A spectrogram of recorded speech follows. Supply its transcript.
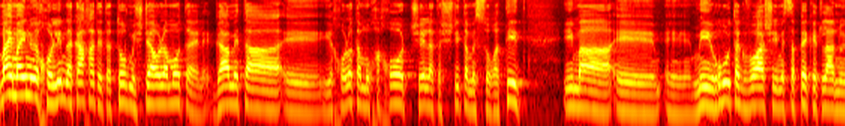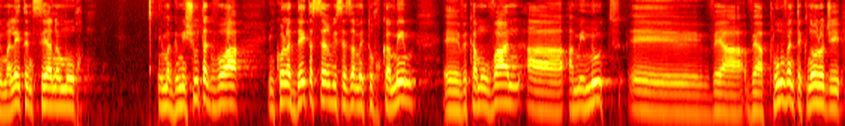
מה אם היינו יכולים לקחת את הטוב משתי העולמות האלה, גם את היכולות המוכחות של התשתית המסורתית, עם המהירות הגבוהה שהיא מספקת לנו, עם ה-latency הנמוך, עם הגמישות הגבוהה עם כל הדאטה סרוויסס המתוחכמים, וכמובן האמינות אה, וה-proven technology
